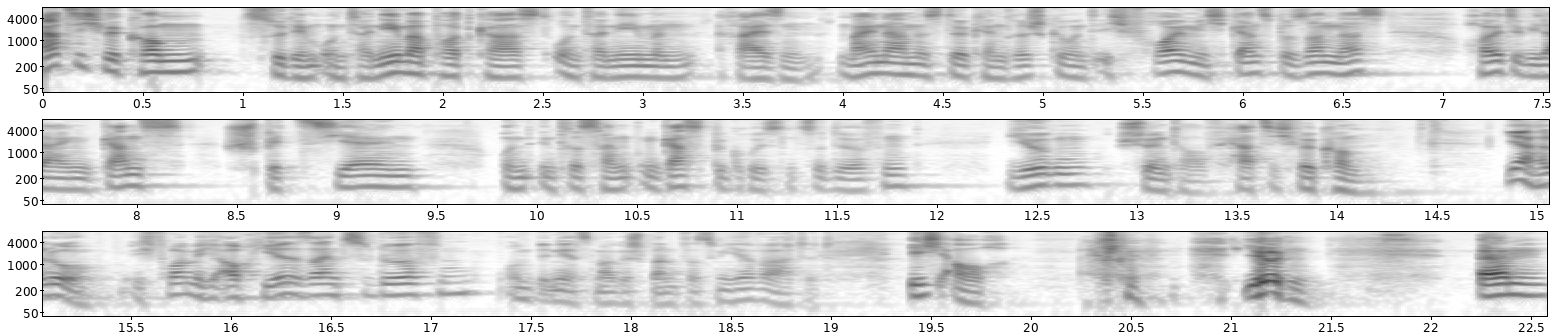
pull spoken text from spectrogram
Herzlich willkommen zu dem Unternehmer-Podcast Unternehmen Reisen. Mein Name ist Dirk Hendrischke und ich freue mich ganz besonders, heute wieder einen ganz speziellen und interessanten Gast begrüßen zu dürfen. Jürgen Schöntauf, herzlich willkommen. Ja, hallo. Ich freue mich auch hier sein zu dürfen und bin jetzt mal gespannt, was mich erwartet. Ich auch. Jürgen, ähm,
